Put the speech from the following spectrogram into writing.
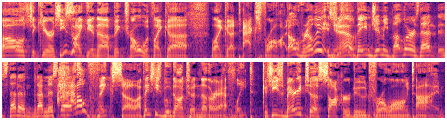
oh, Shakira, she's like in uh, big trouble with like uh like uh, tax fraud. Oh, really? Is she Yeah. still dating Jimmy Butler? Is that is that a? Did I miss that? I don't think so. I think she's moved on to another athlete because she's married to a soccer dude for a long time.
